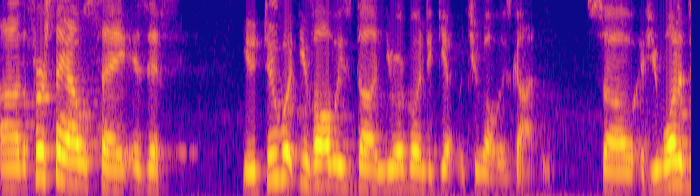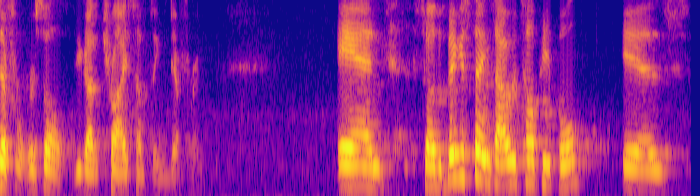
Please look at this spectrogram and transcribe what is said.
uh, the first thing I will say is if you do what you've always done, you are going to get what you've always gotten. So if you want a different result, you got to try something different. And so the biggest things I would tell people is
